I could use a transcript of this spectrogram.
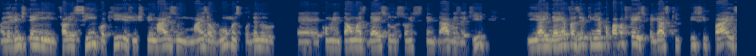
mas a gente tem, falei cinco aqui, a gente tem mais, um, mais algumas, podendo é, comentar umas dez soluções sustentáveis aqui. E a ideia é fazer que nem a Copava fez, pegar as principais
